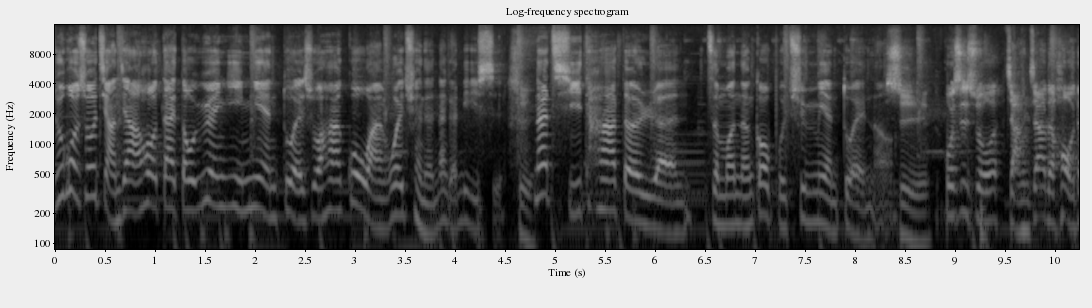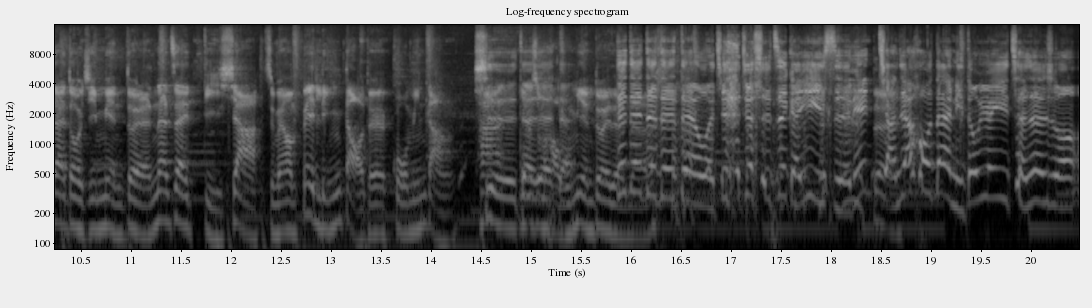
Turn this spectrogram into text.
如果说蒋家的后代都愿意面对说他过完威权的那个历史，是那其他的人怎么能够不去面对呢？是，或是说蒋家的后代都已经面对了，那在底下怎么样被领导的国民党是有什么好不面对的？对对对对对，我觉得就是这个意思。连蒋家后代你都愿意承认说，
